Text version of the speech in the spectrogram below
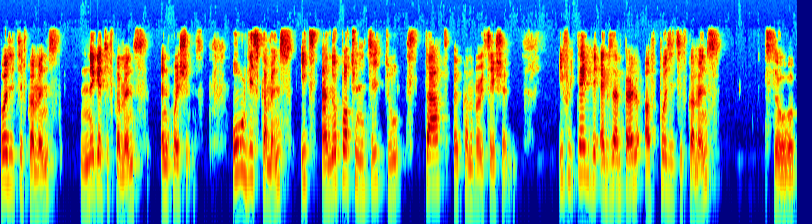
positive comments, negative comments, and questions. All these comments, it's an opportunity to start a conversation. If we take the example of positive comments, so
